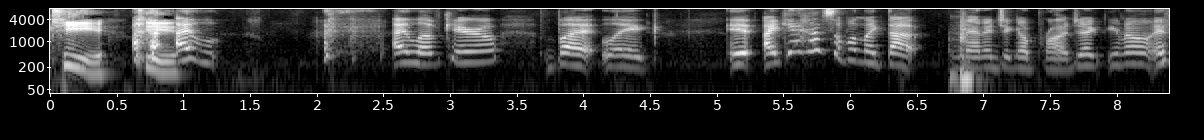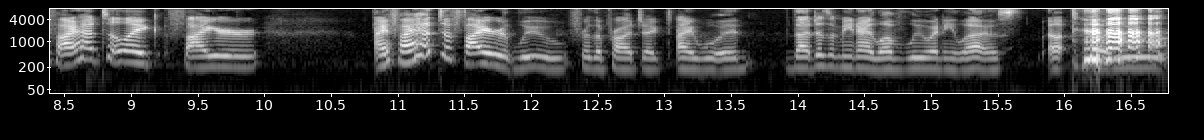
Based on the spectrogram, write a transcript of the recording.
T T. I, I love Caro, but like, it I can't have someone like that managing a project. You know, if I had to like fire, if I had to fire Lou for the project, I would. That doesn't mean I love Lou any less. Uh, Lou,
